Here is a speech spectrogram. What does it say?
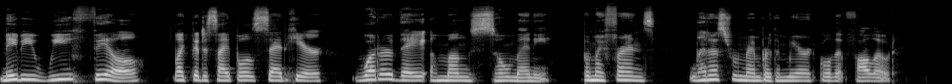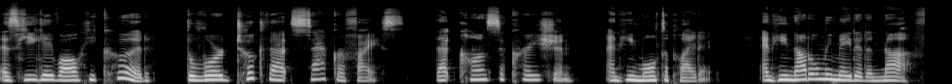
Maybe we feel like the disciples said here, What are they among so many? But my friends, let us remember the miracle that followed. As he gave all he could, the Lord took that sacrifice, that consecration, and he multiplied it. And he not only made it enough,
